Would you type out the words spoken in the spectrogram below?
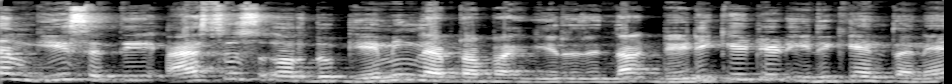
ನಮ್ಗೆ ಈ ಸತಿ ಆಸುಸ್ ಅವ್ರದ್ದು ಗೇಮಿಂಗ್ ಲ್ಯಾಪ್ಟಾಪ್ ಆಗಿರೋದ್ರಿಂದ ಡೆಡಿಕೇಟೆಡ್ ಇದಕ್ಕೆ ಅಂತಾನೆ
